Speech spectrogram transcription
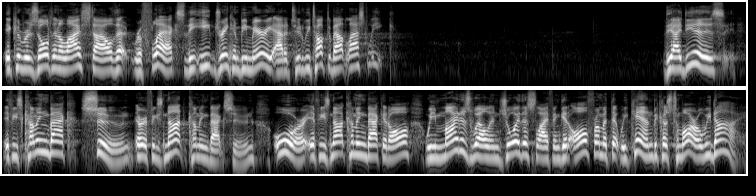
it could result in a lifestyle that reflects the eat, drink, and be merry attitude we talked about last week. The idea is if he's coming back soon, or if he's not coming back soon, or if he's not coming back at all, we might as well enjoy this life and get all from it that we can because tomorrow we die.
